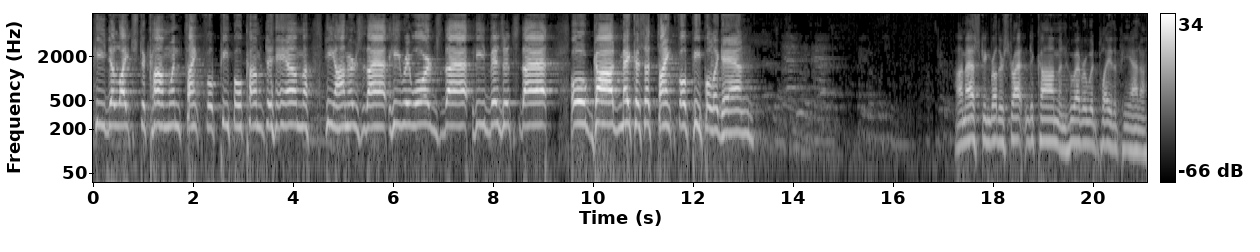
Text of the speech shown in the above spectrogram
He delights to come when thankful people come to him. He honors that. He rewards that. He visits that. Oh God, make us a thankful people again. I'm asking Brother Stratton to come and whoever would play the piano.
